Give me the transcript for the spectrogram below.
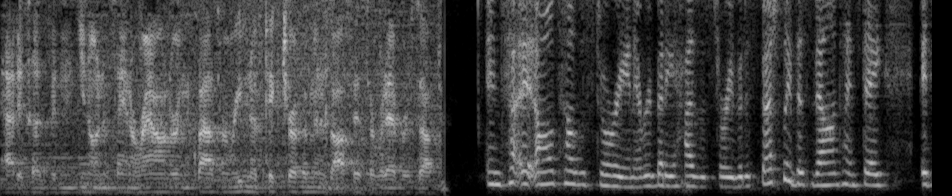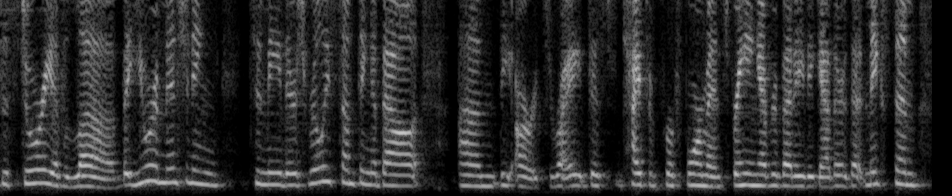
had his husband you know what i'm saying around or in the classroom or even a picture of him in his office or whatever so and t- it all tells a story and everybody has a story but especially this valentine's day it's a story of love but you were mentioning to me there's really something about um, the arts right this type of performance bringing everybody together that makes them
